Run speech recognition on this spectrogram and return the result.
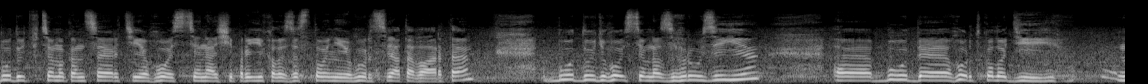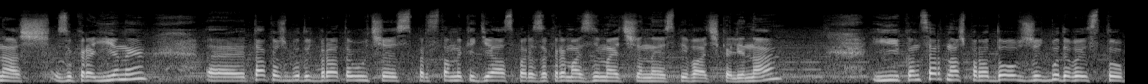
будуть в цьому концерті гості наші приїхали з Естонії гурт Свята Варта. Будуть гості в нас з Грузії. Е, буде гурт Колодій наш з України. Також будуть брати участь представники діаспори, зокрема з Німеччини, співачка Ліна. І концерт наш продовжить. Буде виступ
